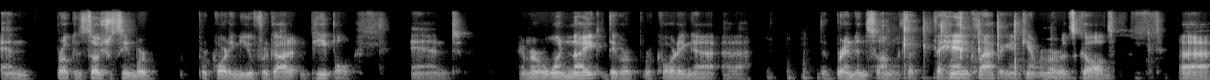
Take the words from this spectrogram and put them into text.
and broken social scene were recording you forgot it and people and i remember one night they were recording uh, uh the brendan song with the, the, hand clapping i can't remember what it's called uh,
